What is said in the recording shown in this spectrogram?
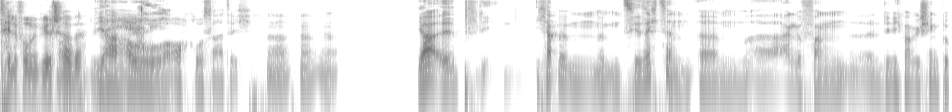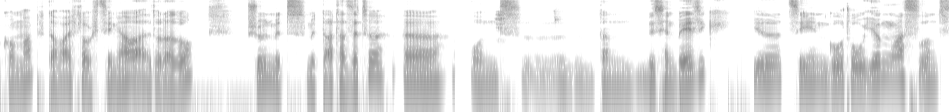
Telefon mit Wählscheibe. Ja, oh, auch großartig. Ja, ja, ja. ja äh, ich habe mit, dem C16 ähm, äh, angefangen, den ich mal geschenkt bekommen habe. Da war ich, glaube ich, zehn Jahre alt oder so. Schön mit, mit Datasette äh, und äh, dann ein bisschen Basic hier, 10 Goto irgendwas und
